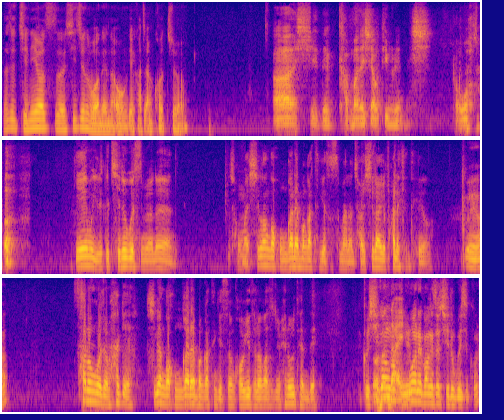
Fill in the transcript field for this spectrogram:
사실 지니어스 시즌 1에 나온 게 가장 컸죠. 아씨 내 간만에 샤우팅을 했네 씨 더워 게임을 이렇게 지르고 있으면은 정말 시간과 공간의 방 같은 게 있었으면 절실하게 파르게 돼요. 왜요? 사놓은 거 좀 하게. 시간과 공간의 방 같은 게 있으면 거기 들어가서 좀 해놓을 텐데. 그 시간과 나이를- 공간의 방에서 지르고 있을 걸?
